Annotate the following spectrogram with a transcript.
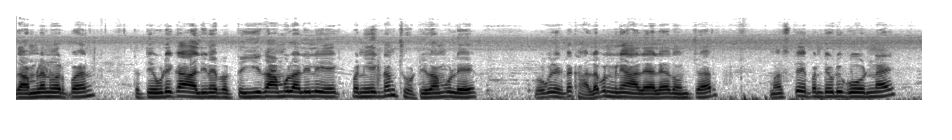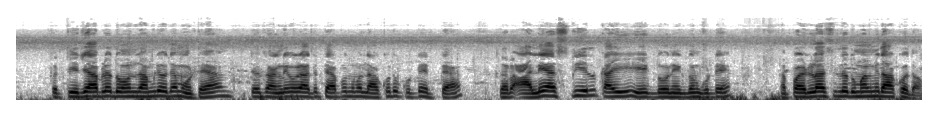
जांभळ्यांवर पण. तर तेवढी काय आली नाही फक्त. ही जांभूल आलेली आहे पण ही एकदम छोटी जांभूल आहे. बघू शकता खालं पण मी नाही. आल्या आल्या दोन चार. मस्त आहे पण तेवढी गोड नाही. पण ते जे आपल्या दोन जांभली होत्या मोठ्या त्या चांगले वेळ आता त्या पण तुम्हाला दाखवतो कुठे आहेत त्या. तर आले असतील काही एक दोन एक दोन कुठे. पडलं असतील तर तुम्हाला मी दाखवतो.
